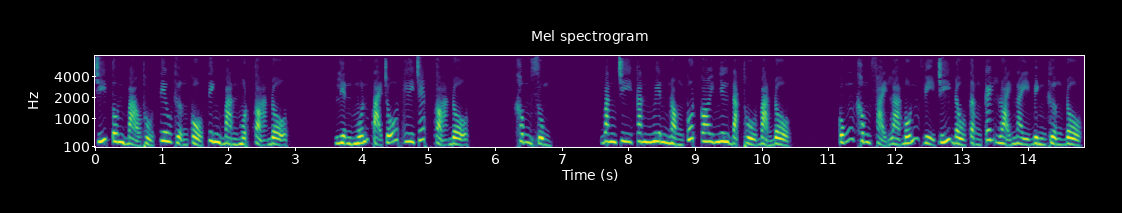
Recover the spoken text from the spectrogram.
Chí tôn bảo thủ tiêu thượng cổ tinh bàn một tọa độ. Liền muốn tại chỗ ghi chép tọa độ. Không dùng. Băng chi căn nguyên nòng cốt coi như đặc thù bản đồ. Cũng không phải là bốn vị trí đầu tầng cách loại này bình thường đồ.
